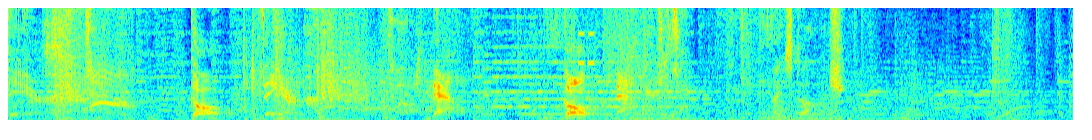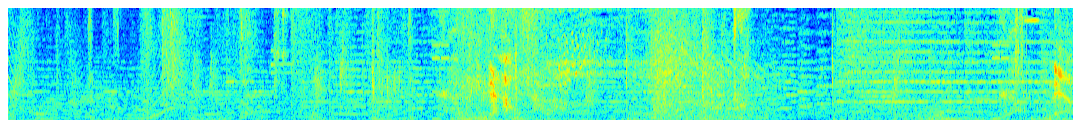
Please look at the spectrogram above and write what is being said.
There. Go. There. Now. Go. Now. Nice dodge. Now. Now.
